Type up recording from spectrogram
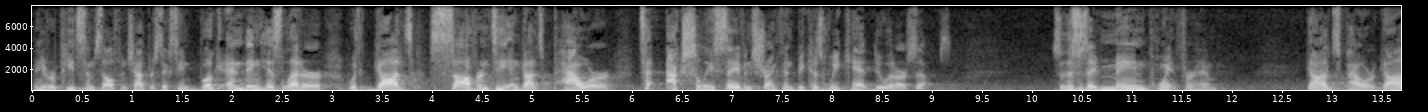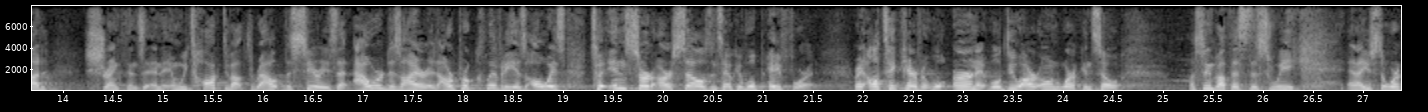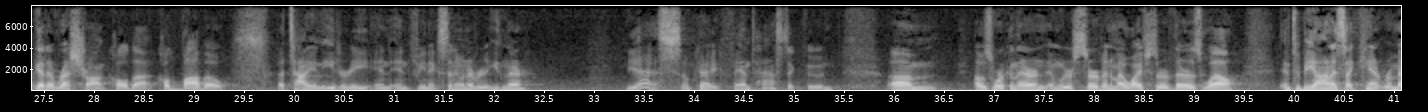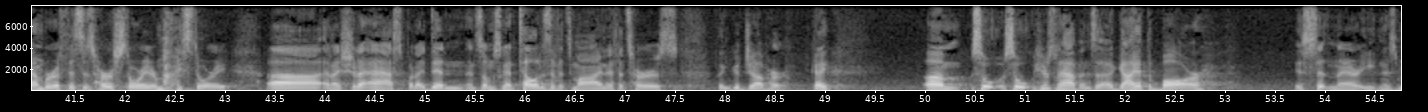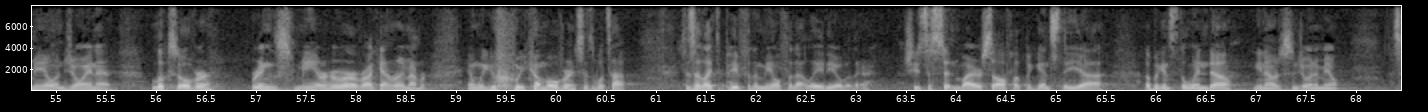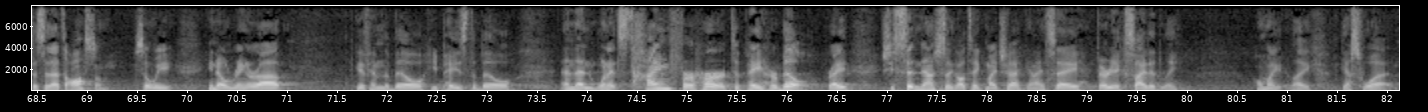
And he repeats himself in chapter 16, bookending his letter with God's sovereignty and God's power to actually save and strengthen because we can't do it ourselves. So, this is a main point for him. God's power, God strengthens. And, and we talked about throughout the series that our desire and our proclivity is always to insert ourselves and say, okay, we'll pay for it. Right? I'll take care of it. We'll earn it. We'll do our own work. And so, I was thinking about this this week, and I used to work at a restaurant called, uh, called Babbo. Italian eatery in, in Phoenix. Anyone ever eaten there? Yes. Okay. Fantastic food. Um, I was working there and, and, we were serving, and my wife served there as well. And to be honest, I can't remember if this is her story or my story. Uh, and I should have asked, but I didn't. And so I'm just going to tell it as if it's mine. If it's hers, then good job, her. Okay? Um, so, so here's what happens a guy at the bar is sitting there eating his meal, enjoying it, looks over, brings me or whoever, I can't really remember, and we, we come over and says, What's up? She says, I'd like to pay for the meal for that lady over there. She's just sitting by herself up against the, uh, up against the window, you know, just enjoying a meal. So I said, That's awesome. So we, you know, ring her up, give him the bill, he pays the bill. And then when it's time for her to pay her bill, right? She's sitting down, she's like, I'll take my check. And I say, very excitedly, Oh my, like, guess what?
